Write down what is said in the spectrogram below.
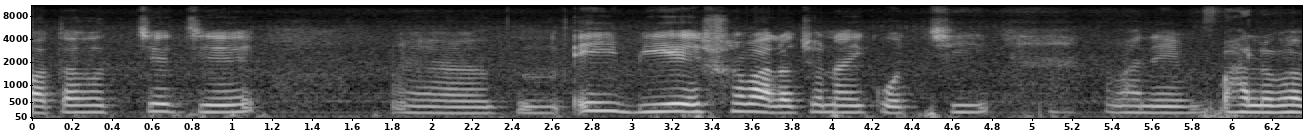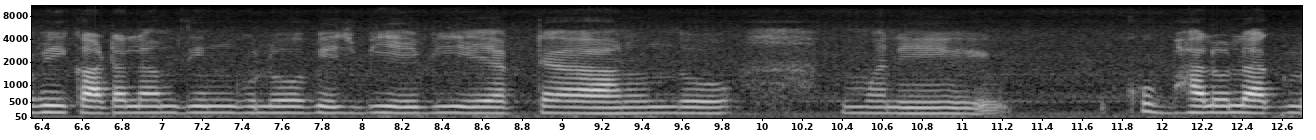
কথা হচ্ছে যে এই বিয়ে সব আলোচনাই করছি মানে ভালোভাবেই কাটালাম দিনগুলো, বেশ বিয়ে বিয়ে একটা আনন্দ মানে খুব ভালো লাগল,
